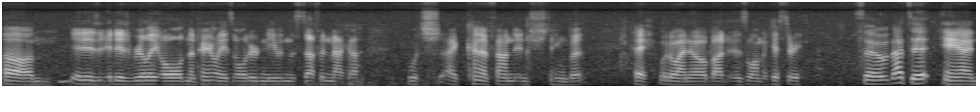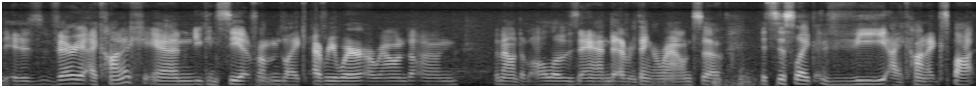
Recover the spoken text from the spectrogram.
um, it is it is really old, and apparently it's older than even the stuff in Mecca, which I kind of found interesting. But hey, what do I know about Islamic history? So that's it, and it is very iconic, and you can see it from like everywhere around on the Mount of Olives and everything around. So it's just like the iconic spot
